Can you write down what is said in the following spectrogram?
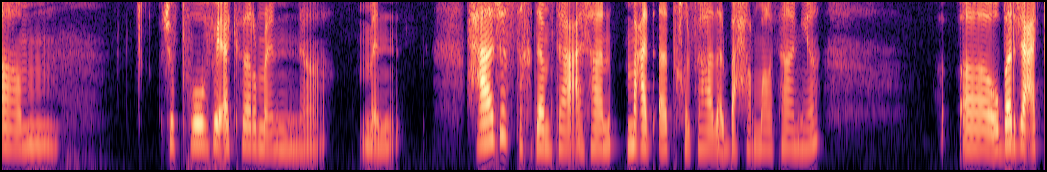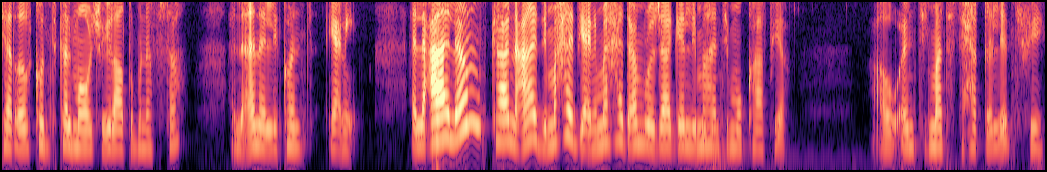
أم شوف هو في أكثر من من حاجة استخدمتها عشان ما عاد أدخل في هذا البحر مرة ثانية أه وبرجع أكرر كنت كالموج يلاطم نفسه أن أنا اللي كنت يعني العالم كان عادي ما حد يعني ما حد عمره جاء قال لي ما أنت مو كافية أو أنت ما تستحق اللي أنت فيه.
